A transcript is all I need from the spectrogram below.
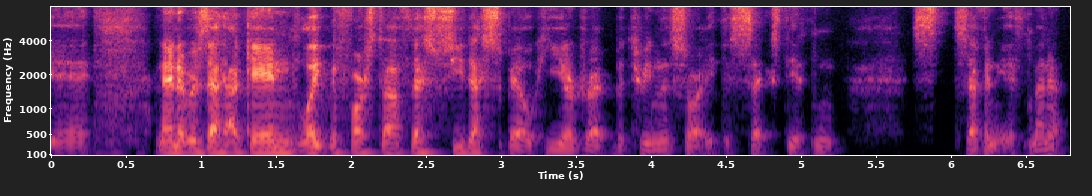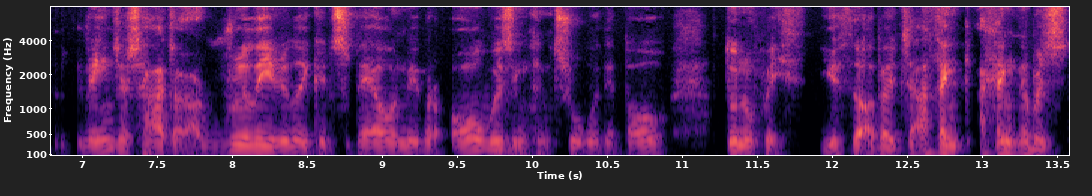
Yeah, and then it was again, like the first half. This see this spell here, right between the sort of the sixtieth and seventieth minute. Rangers had a really, really good spell, and we were always in control of the ball. Don't know what you thought about it. I think, I think there was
